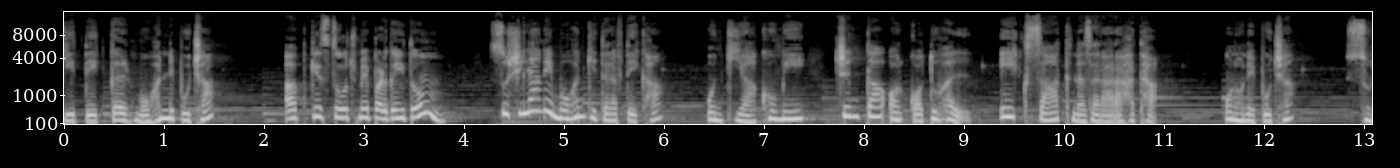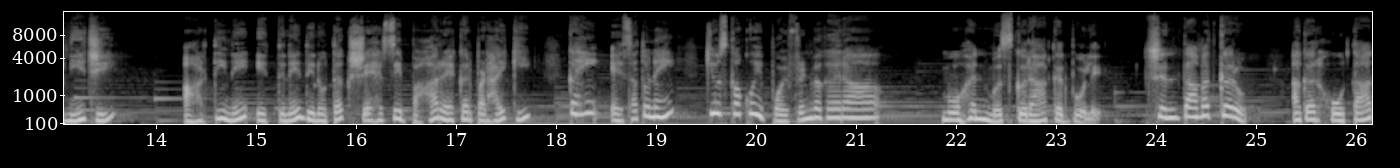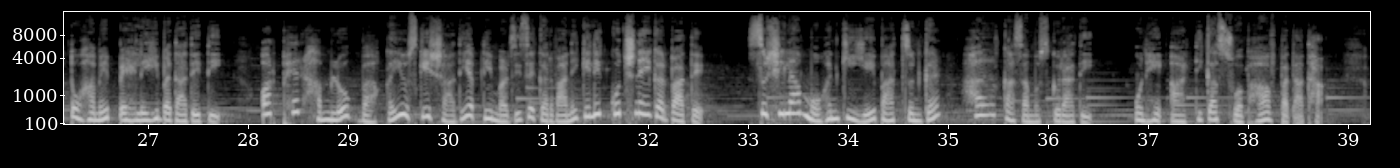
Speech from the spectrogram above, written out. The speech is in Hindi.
ये देखकर मोहन ने पूछा, अब किस सोच में पड़ गई तुम? सुशीला ने मोहन की तरफ़ देखा। उनकी आँखों में चिंता और कौतूहल एक साथ नज़र आ रहा था। उन्होंने पूछा, सुनिए जी आरती ने इतने दिनों तक शहर से बाहर रहकर पढ़ाई की। कहीं ऐसा तो नहीं कि उसका कोई बॉयफ्रेंड वगैरह? मोहन मुस्कुरा कर बोले, चिंता मत करो। अगर होता तो हमें पहले ही बता देती और फिर हम लोग वाकई उसकी शादी अपनी मर्ज़ी से करवाने के लिए कुछ नहीं कर पाते। सुशीला मोहन की ये बात सुनकर हल्का सा मुस्कुरा दी उन्हें आरती का स्वभाव पता था।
